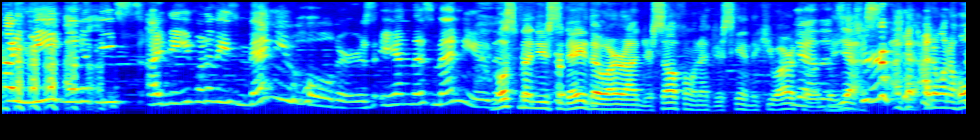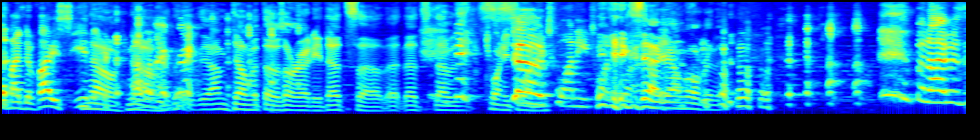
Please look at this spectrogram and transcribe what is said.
I need one of these. I need one of these menu holders and this menu. Most menus today, though, are on your cell phone after you scan the QR Yeah, code. But that's yes, true. I, I don't want to hold my device either. No, no, I'm done with those already. That's uh, that, that's that was It's 2020. So 2020. exactly, I'm over that. but I was,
